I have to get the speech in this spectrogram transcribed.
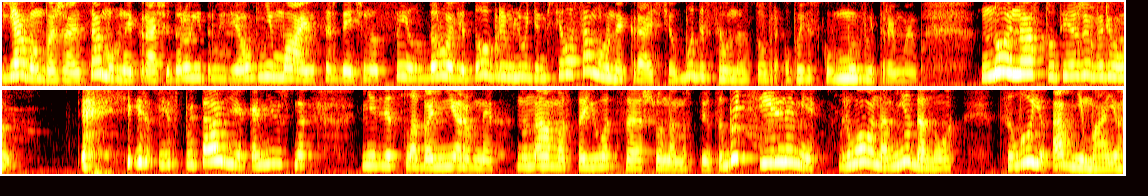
Я вам бажаю самого найкращого, дорогі друзі. Обнімаю сердечно сил, здоров'я, добрим людям, всього самого найкращого. Буде все у нас добре. Обов'язково ми витримаємо. Ну і нас тут, я ж говорю, испытание, конечно, не для слабонервных. Но нам остается, что нам остается? Быть сильными. Другого нам не дано. Целую, обнимаю.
